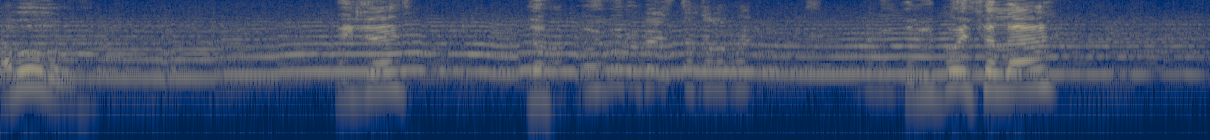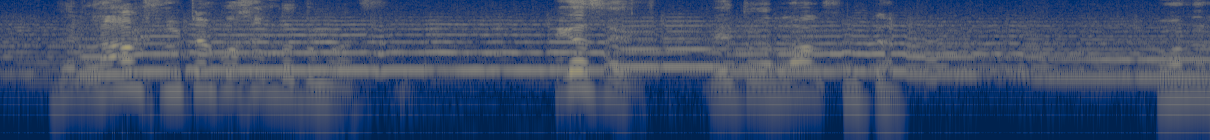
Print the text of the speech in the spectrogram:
বাবু এই যে তুমি কইছিলে যে লাল সুইটার পছন্দ তোমার। ঠিক আছে? এই তোমার লাল সুইটার। তোমাদের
